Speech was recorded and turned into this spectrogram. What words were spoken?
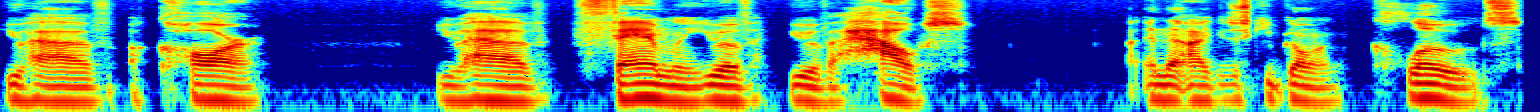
you have a car, you have family, you have you have a house. And then I just keep going. Clothes.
